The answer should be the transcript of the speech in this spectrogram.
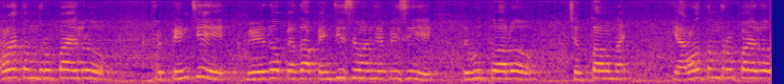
అరవై తొమ్మిది రూపాయలు మరి పెంచి మేమేదో పెద్ద పెంచేసామని చెప్పేసి ప్రభుత్వాలు చెప్తా ఉన్నాయి. అరవై తొమ్మిది రూపాయలు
